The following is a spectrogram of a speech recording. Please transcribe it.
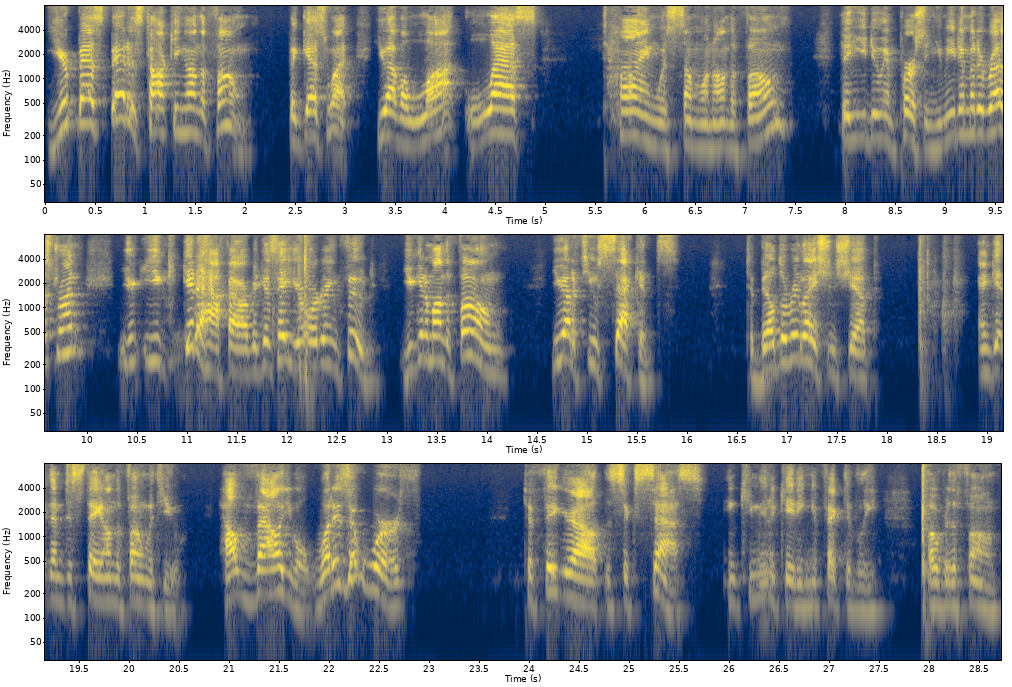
your best bet is talking on the phone. But guess what? You have a lot less time with someone on the phone than you do in person. You meet them at a restaurant, you, you get a half hour because, hey, you're ordering food. You get them on the phone, you got a few seconds to build a relationship and get them to stay on the phone with you? How valuable, what is it worth to figure out the success in communicating effectively over the phone?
